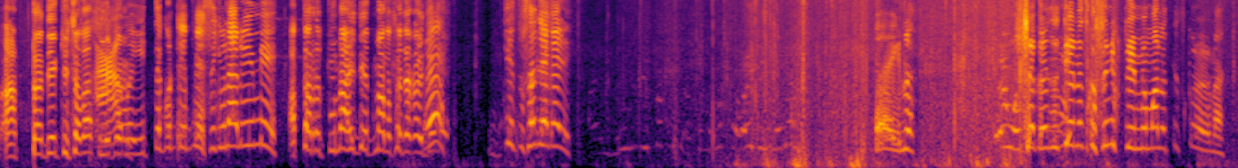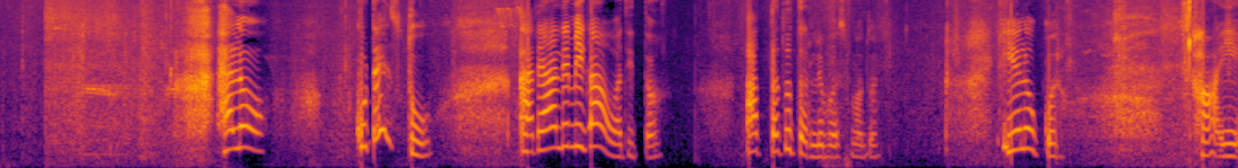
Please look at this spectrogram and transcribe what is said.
आत्ता दे खिशात असले अहो, तर. इथं कुठे पैसे घेऊन आलोय मी? आता रे तू नाही देत मला संध्याकाळी ए, दे तू संध्याकाळी. ऐकलं सगळ्याचं देणंच कसं निघतोय मी मला तेच कळलं ना हॅलो? कुठे आहेस तू? अरे आले मी गावात इथं. आत्ताच उतरले बसमधून. ये लवकर. हां ये.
